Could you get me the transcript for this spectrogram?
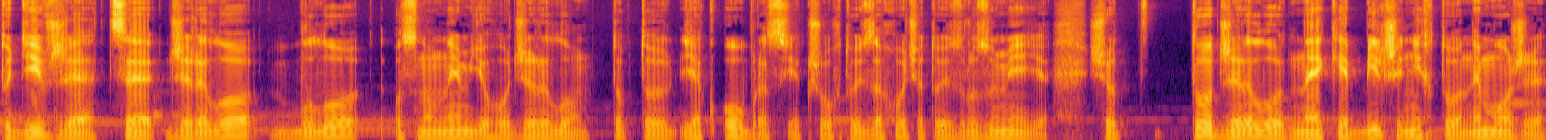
тоді вже це джерело було основним його джерелом. Тобто, як образ, якщо хтось захоче, той зрозуміє, що то джерело, на яке більше ніхто не може.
